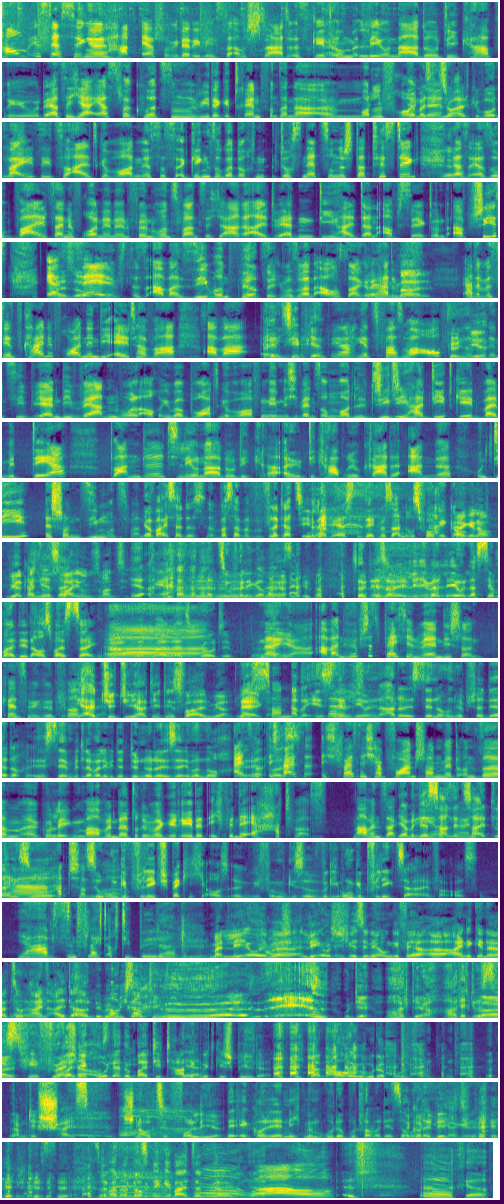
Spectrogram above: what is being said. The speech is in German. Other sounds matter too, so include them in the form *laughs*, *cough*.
Kaum ist der Single, hat er schon wieder die nächste am Start. Es geht um Leonardo DiCaprio. Der hat sich ja erst vor kurzem wieder getrennt von seiner ähm, Modelfreundin. Ja, weil sie zu alt geworden ist. Weil sie zu alt geworden ist. Es ging sogar durch, durchs Netz so eine Statistik, Ja. dass er sobald seine Freundinnen 25 Jahre alt werden, die halt dann absägt und abschießt. Er Also- selbst ist aber 47, muss man auch sagen. er, hatte bis, einmal. er hatte bis jetzt keine Freundin, die älter war, aber... äh, Prinzipien. Ja, jetzt pass mal auf, Könnt diese ihr? Prinzipien, die werden wohl auch über Bord geworfen, nämlich wenn es um Model Gigi Hadid geht, weil mit der bandelt Leonardo die äh, DiCaprio gerade an, ne? Und die ist schon 27. Ja, weiß er das? Was, vielleicht hat sie ihm beim *laughs* ersten Date was anderes vorgekauft. Ja, genau. Wie alt Kann bist du? ja sein. 22. Ja, *laughs* zufälligerweise. *laughs* Soll, er soll, lieber Leo, lass dir mal den Ausweis zeigen. Ne? Mal als Pro-Tipp. Naja, aber ein hübsches Pärchen wären die schon. Kannst du mir gut vorstellen. Ja, Gigi Hadid ist vor allem ja. Nee, ist Aber ist der hübsche. Leonardo, ist der noch ein hübscher? Der doch, ist der mittlerweile wieder dünn oder ist er immer noch Also ich weiß, ich weiß nicht, ich habe vorhin schon mit unserem äh, Kollegen Marvin darüber geredet. Ich finde, er hat was. Marvin sagt, ja, aber der nee, sah eine Zeit lang so, so was. ungepflegt speckig aus irgendwie. So wirklich ungepflegt sah er einfach aus. Ja, aber es sind vielleicht auch die Bilder. Wenn Ich meine, die Leo, über, Leo und ich, wir sind ja ungefähr äh, eine Generation, Ja, ein Alter und über Oh mich Gott. sagt sie, äh, und der, oh, der hat Der- du was. siehst viel Nur weil der fresher Kohle hat und bei. Titanic Ja. mitgespielt hat. Ich kann auch im Ruderboot fahren. *laughs* Verdammte Scheiße. Schnauze voll hier. Der, er konnte ja nicht mit dem Ruderboot fahren, weil der ist so Er konnte nicht. runtergegangen *laughs* *laughs* so Dann war haben wir noch eine Gemeinsamkeit. Wow. Ach ja.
